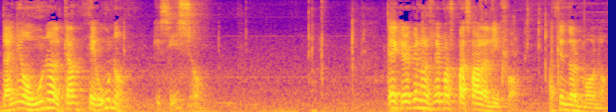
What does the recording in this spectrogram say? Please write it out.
Daño 1, alcance 1. ¿Qué es eso? Eh, creo que nos hemos pasado al hijo. Haciendo el mono.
